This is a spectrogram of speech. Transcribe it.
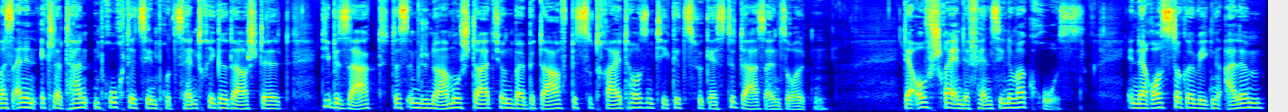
was einen eklatanten Bruch der 10%-Regel darstellt, die besagt, dass im Dynamo-Stadion bei Bedarf bis zu 3000 Tickets für Gäste da sein sollten. Der Aufschrei in der Fanszene war groß. In der Rostocker wegen allem,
